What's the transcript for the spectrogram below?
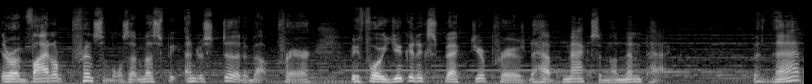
There are vital principles that must be understood about prayer before you can expect your prayers to have maximum impact. But that,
